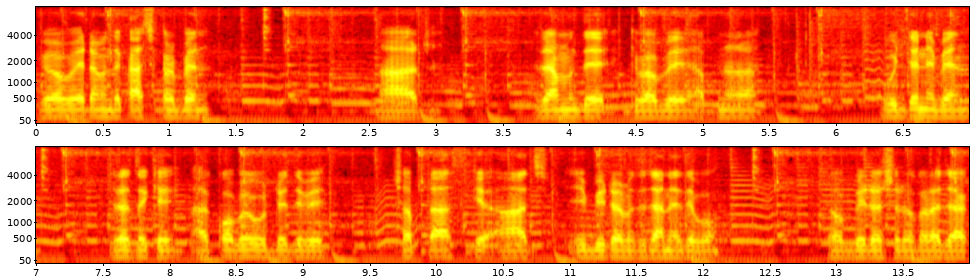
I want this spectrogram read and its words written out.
কীভাবে এটার মধ্যে কাজ করবেন? আর এটার মধ্যে কীভাবে আপনারা উইডে নেবেন এটা থেকে আর কবে উইডে দেবে সবটা আজকে আজ এই ভিডিওর মধ্যে জানিয়ে দেবো। তো ভিডিও শুরু করা যাক।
